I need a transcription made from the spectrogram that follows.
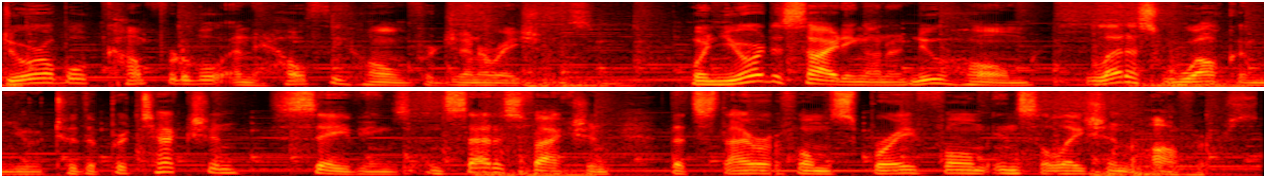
durable, comfortable, and healthy home for generations. When you're deciding on a new home, let us welcome you to the protection, savings, and satisfaction that Styrofoam spray foam insulation offers.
